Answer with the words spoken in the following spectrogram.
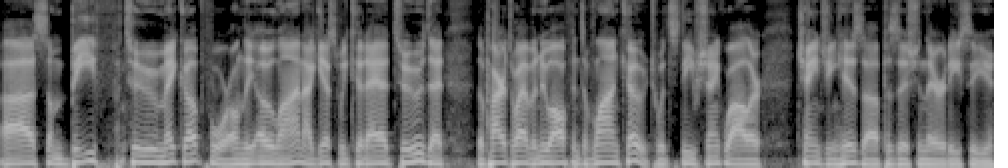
uh, some beef to make up for on the O line. I guess we could add too that the Pirates will have a new offensive line coach with Steve Shankweiler changing his uh, position there at ECU.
